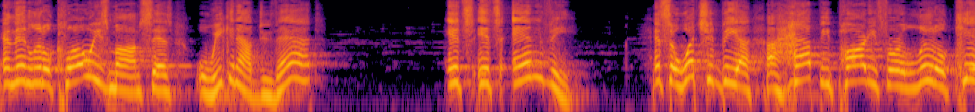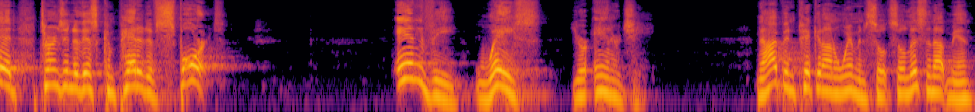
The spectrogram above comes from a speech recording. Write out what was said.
And then little Chloe's mom says, well, we can outdo that. It's, it's envy. And so what should be a, a happy party for a little kid turns into this competitive sport. Envy wastes your energy. Now I've been picking on women, so, so listen up, men.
